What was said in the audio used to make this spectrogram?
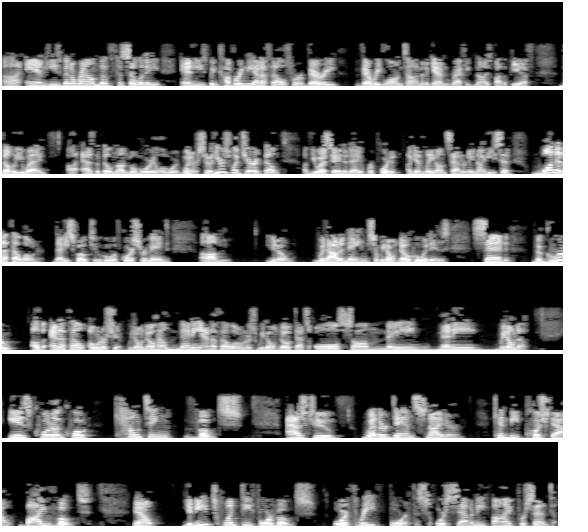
Uh, and he's been around the facility and he's been covering the NFL for a very, very long time. And again, recognized by the PFWA uh, as the Bill Nunn Memorial Award winner. So here's what Jarrett Bell of USA Today reported again late on Saturday night. He said one NFL owner that he spoke to, who of course remained, um, you know, without a name, so we don't know who it is, said the group of NFL ownership. We don't know how many NFL owners. We don't know if that's all, some, main, many. We don't know. Is quote unquote counting votes as to whether Dan Snyder can be pushed out by vote. Now, you need 24 votes or three fourths or 75%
